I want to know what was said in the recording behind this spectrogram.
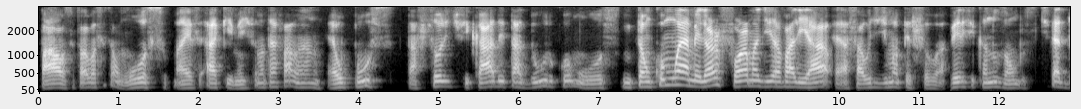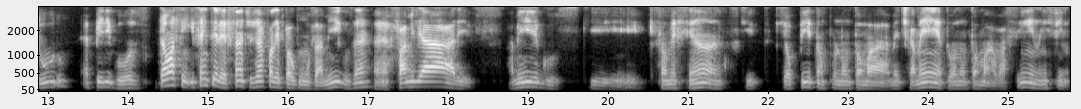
pau. Você fala, você quer um osso. Mas aqui, mesmo você não está falando. É o pulso. Está solidificado e está duro como osso. Então, como é a melhor forma de avaliar é, a saúde de uma pessoa? Verificando os ombros. Se estiver duro, é perigoso. Então, assim, isso é interessante. Eu já falei para alguns amigos, né? É, familiares, amigos que, que são messiânicos, que, que optam por não tomar medicamento ou não tomar vacina, enfim.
